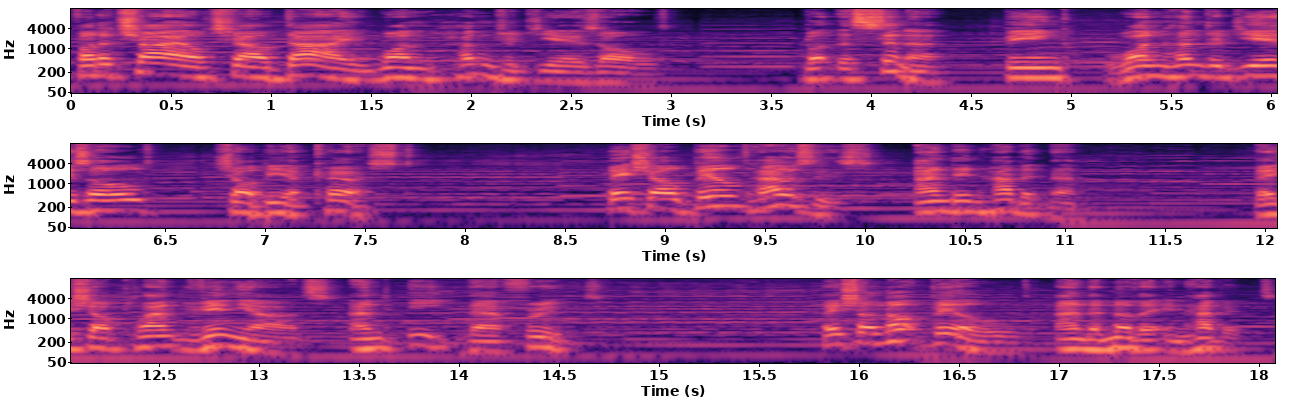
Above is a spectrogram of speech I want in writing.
For the child shall die one hundred years old, but the sinner, being one hundred years old, shall be accursed. They shall build houses and inhabit them. They shall plant vineyards and eat their fruit. They shall not build and another inhabit.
